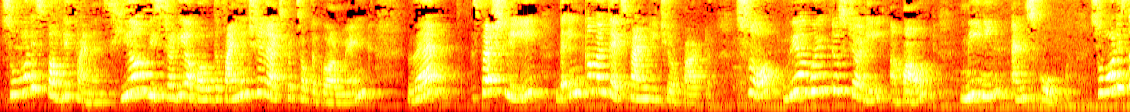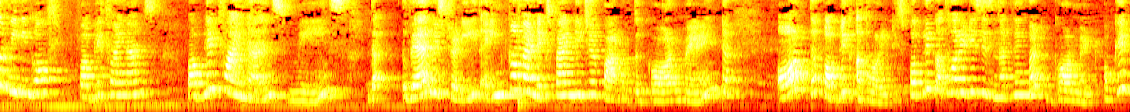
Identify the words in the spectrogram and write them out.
So what is public finance? Here we study about the financial aspects of the government where especially the income and the expenditure part. So we are going to study about meaning and scope. So what is the meaning of public finance? Public finance means the where we study the income and expenditure part of the government or the public authorities. Public authorities is nothing but government. Okay.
